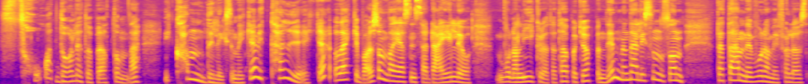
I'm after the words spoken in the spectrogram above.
så dårlig til å prate om det. Vi kan det liksom ikke. Vi tør ikke. Og det er ikke bare sånn hva jeg syns er deilig, og hvordan liker du at jeg tar på kroppen din, men det er liksom noe sånn dette her med hvordan vi føler oss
